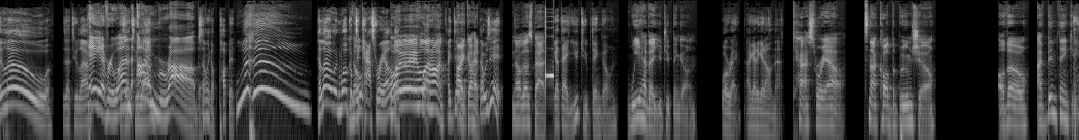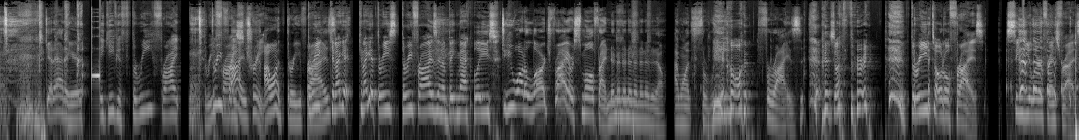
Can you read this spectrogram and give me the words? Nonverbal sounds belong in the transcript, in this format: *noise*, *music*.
Hello. Is that too loud? Hey everyone, too? I'm Rob. You sound like a puppet. Woohoo! Hello and welcome Nope. to Cast Royale. Oh, wait, wait, wait, hold What? on, hold on. I did. All right, go ahead. That was it. no, that was bad. Got that YouTube thing going. We had that YouTube thing going. Well, right. I got to get on that. Cast Royale. It's not called the Boom Show. Although I've been thinking, *laughs* Get out of here. *laughs* they gave you three fry, three, Three fries, fries. tree. I want three Three- fries. Can I get can I get three three fries and a Big Mac, please? *laughs* Do you want a large fry or a small fry? No, no, no, no, no, no, no, no, no. I want three *laughs* I want- fries. I just want three three total fries, singular French fries.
